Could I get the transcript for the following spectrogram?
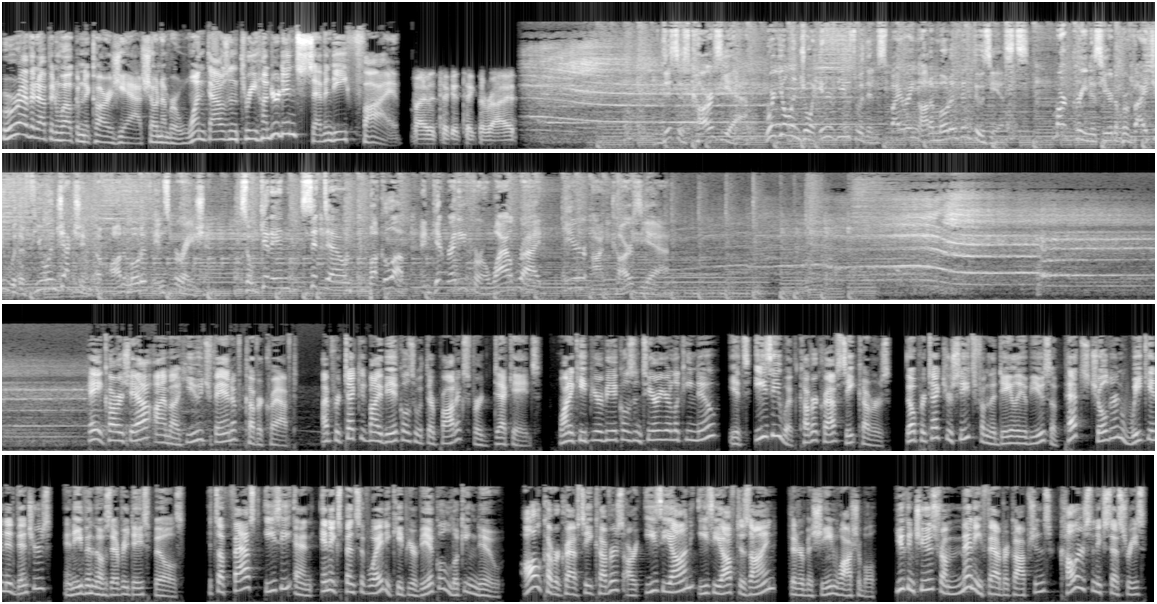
Rev it up and welcome to Cars Yeah, show number 1375. Buy the ticket, take the ride. This is Cars Yeah, where you'll enjoy interviews with inspiring automotive enthusiasts. Mark Green is here to provide you with a fuel injection of automotive inspiration. So get in, sit down, buckle up, and get ready for a wild ride here on Cars Yeah. Hey, Cars Yeah, I'm a huge fan of Covercraft. I've protected my vehicles with their products for decades. Want to keep your vehicle's interior looking new? It's easy with Covercraft seat covers. They'll protect your seats from the daily abuse of pets, children, weekend adventures, and even those everyday spills. It's a fast, easy, and inexpensive way to keep your vehicle looking new. All Covercraft seat covers are easy on, easy off design that are machine washable. You can choose from many fabric options, colors, and accessories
